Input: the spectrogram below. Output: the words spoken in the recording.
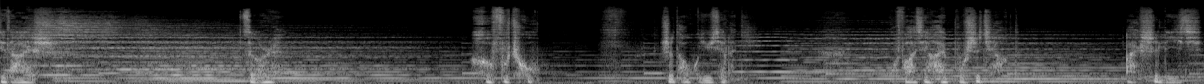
我的爱是责任和付出。直到我遇见了你，我发现爱不是这样的，爱是理解，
